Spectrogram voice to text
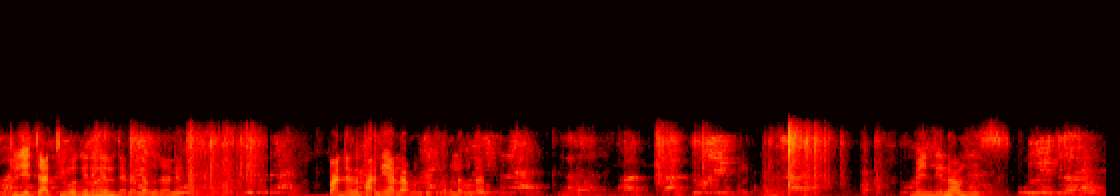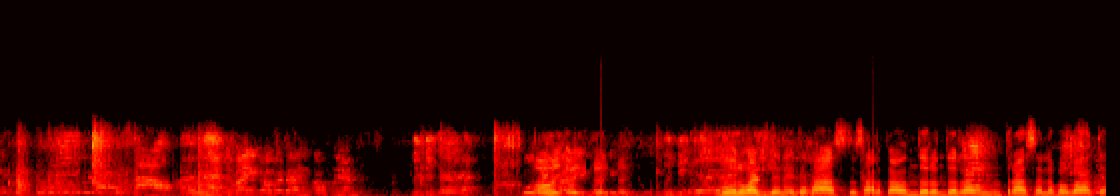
तुझे चाची वगैरे गेलते ना लग्नाला? पाण्यात पाणी आला म्हणते मग लग्नात? मेहंदी लावलीस? बोर वाटते नाही तर का आज तर सारखा अंदर अंदर राहून त्रास आला बाबा आता.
